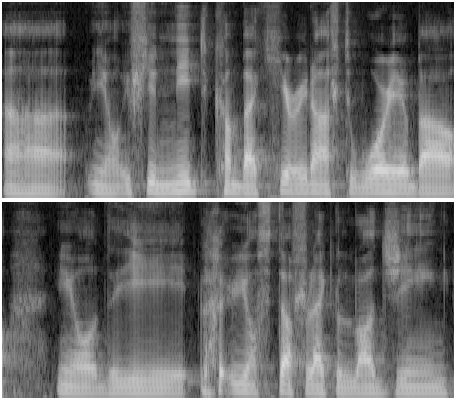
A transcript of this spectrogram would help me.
Uh, you know, if you need to come back here, you don't have to worry about you know the you know stuff like lodging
